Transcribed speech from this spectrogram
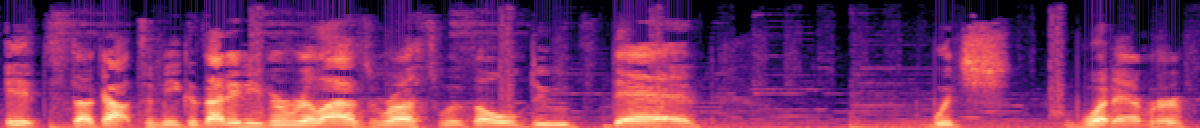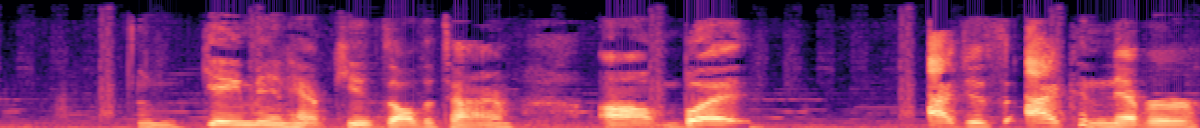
it stuck out to me because I didn't even realize Russ was old dude's dad. Which, whatever. Gay men have kids all the time, um, but I just I could never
